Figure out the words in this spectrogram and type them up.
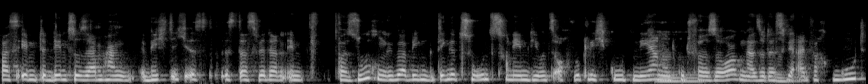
was eben in dem Zusammenhang wichtig ist, ist, dass wir dann eben versuchen, überwiegend Dinge zu uns zu nehmen, die uns auch wirklich gut nähern mhm. und gut mhm. versorgen. Also, dass mhm. wir einfach gut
